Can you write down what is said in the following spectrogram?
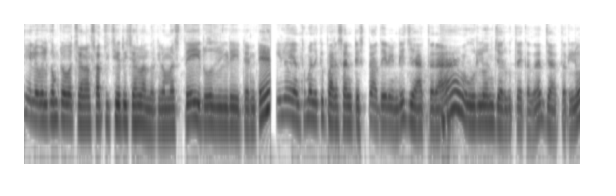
Hello welcome to our channel సతీ చేరి ఛానల్ అందరికీ నమస్తే. ఈరోజు వీడియో ఏంటంటే మీలో ఎంతమందికి పరసంట అంటే ఇష్టం అదేనండి జాతర. ఊర్లో జరుగుతాయి కదా జాతరలో.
